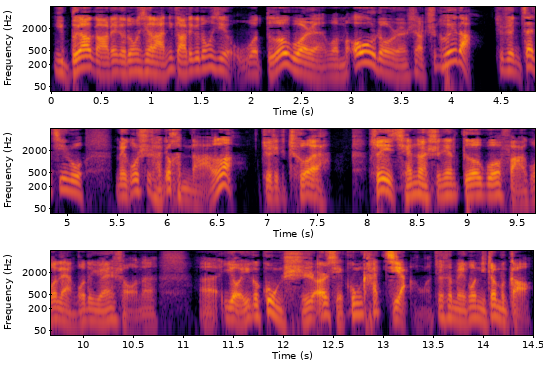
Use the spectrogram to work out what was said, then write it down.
你不要搞这个东西了。你搞这个东西，我德国人，我们欧洲人是要吃亏的。就是你再进入美国市场就很难了。就这个车呀，所以前段时间德国、法国两国的元首呢，呃，有一个共识，而且公开讲了，就是美国你这么搞，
